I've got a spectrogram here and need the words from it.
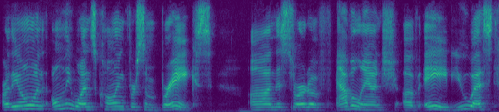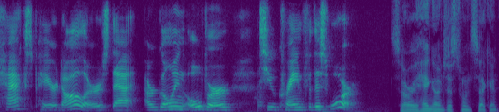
are the only, only ones calling for some brakes on this sort of avalanche of aid, U.S. taxpayer dollars that are going over to Ukraine for this war. Sorry, hang on just one second.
